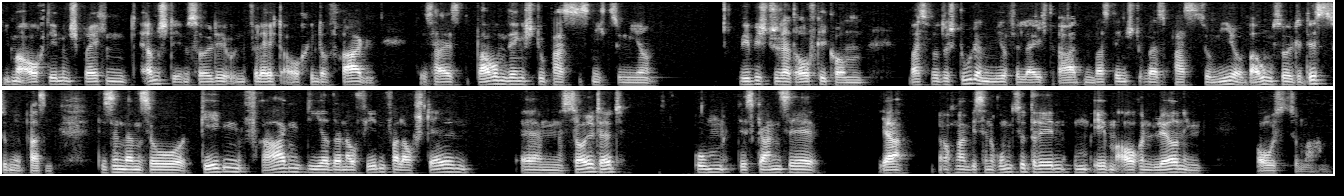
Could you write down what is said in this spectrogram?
die man auch dementsprechend ernst nehmen sollte und vielleicht auch hinterfragen. Das heißt, warum denkst du, passt es nicht zu mir? Wie bist du da drauf gekommen? Was würdest du dann mir vielleicht raten? Was denkst du, was passt zu mir? Warum sollte das zu mir passen? Das sind dann so Gegenfragen, die ihr dann auf jeden Fall auch stellen ähm, solltet, um das Ganze ja nochmal ein bisschen rumzudrehen, um eben auch ein Learning rauszumachen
